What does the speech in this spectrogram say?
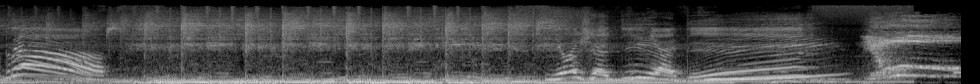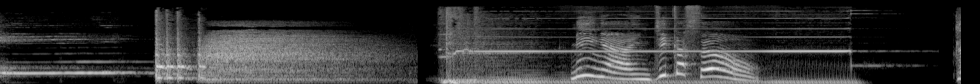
Drops! E hoje é dia de. Minha indicação! E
